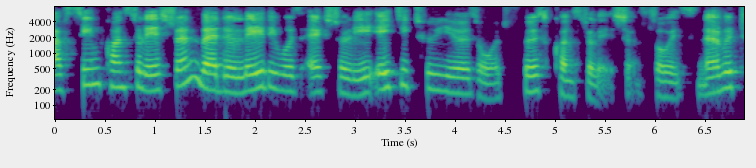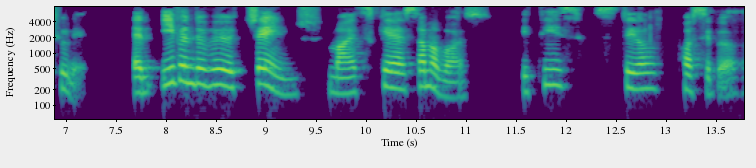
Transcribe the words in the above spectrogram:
I've seen constellation where the lady was actually 82 years old, first constellation. So it's never too late. And even the word change might scare some of us. It is still possible.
